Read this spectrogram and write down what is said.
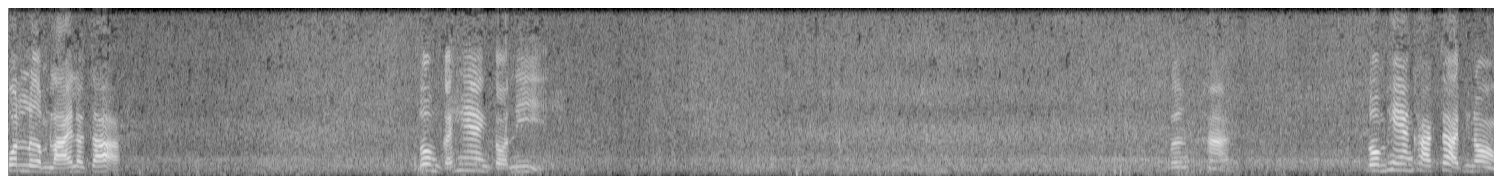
ก้นเริ่มร้ายแล้วจ้าร่มก็แห้งตอนนี้ เบิ้งหาดลมแห้งคักจ้าพี่น้อง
